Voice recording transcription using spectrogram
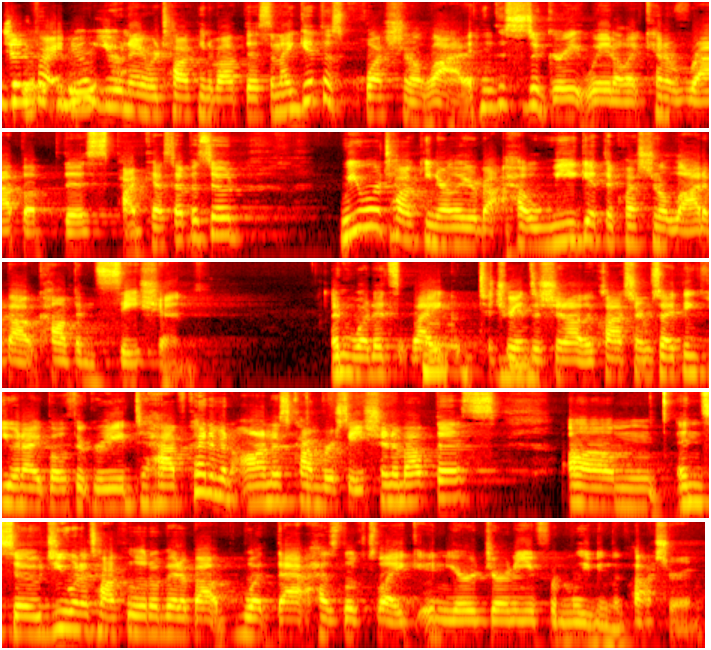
Jennifer, I knew you and I were talking about this, and I get this question a lot. I think this is a great way to like kind of wrap up this podcast episode. We were talking earlier about how we get the question a lot about compensation and what it's like mm-hmm. to transition out of the classroom. So I think you and I both agreed to have kind of an honest conversation about this. Um, and so, do you want to talk a little bit about what that has looked like in your journey from leaving the classroom?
